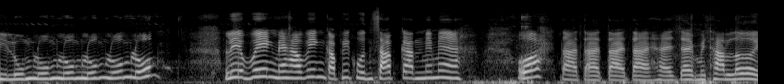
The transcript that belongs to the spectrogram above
นี่หลุมหลุมหลุมหลุมหลุมหลุม รีบวิ่งนะคะ วิ่งกับพี่คุณซับกันแม่แม่โอ้ตายตายตายตายหายใจไม่ทันเลย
